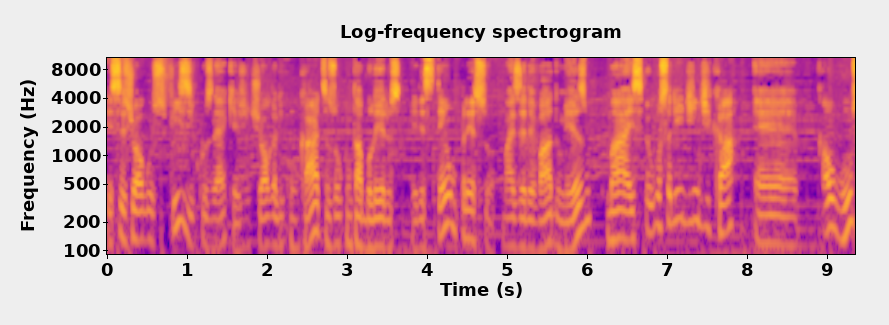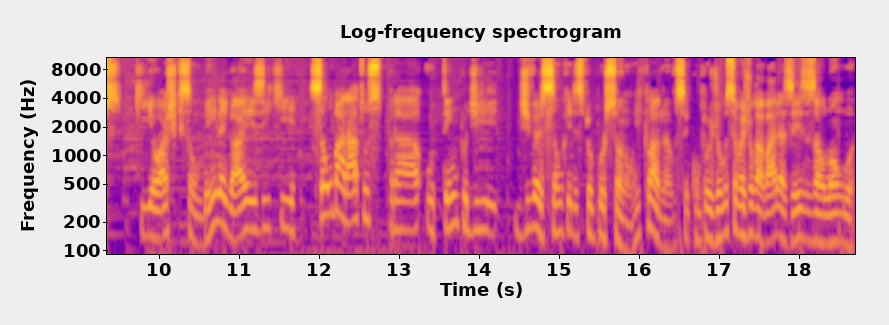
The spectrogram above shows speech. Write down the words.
esses jogos físicos, né, que a gente joga ali com cartas ou com tabuleiros, eles têm um preço mais elevado mesmo, mas eu gostaria de indicar é, alguns que eu acho que são bem legais e que são baratos para o tempo de diversão que eles proporcionam. E claro, né, você comprou o jogo, você vai jogar várias vezes ao longo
